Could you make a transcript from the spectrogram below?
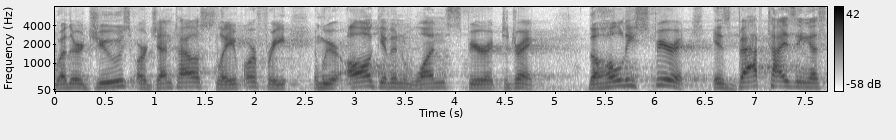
whether Jews or Gentiles, slave or free, and we are all given one Spirit to drink. The Holy Spirit is baptizing us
